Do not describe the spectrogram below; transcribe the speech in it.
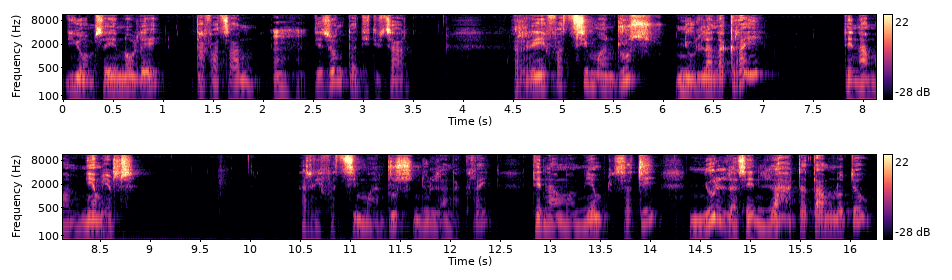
Dia eo amin'izay ianao ilay tafajanona. Mhm. Dia izao no tadidio io tsara. Rehefa tsy mandroso ny olona anankiray dia nama mihemotra. Rehefa tsy mandroso ny olona anankiray dia nama mihemotra satria ny olona izay nilahatra taminao teo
